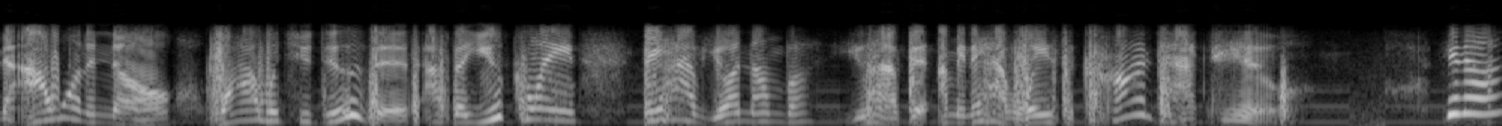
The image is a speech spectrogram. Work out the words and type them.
Now I want to know why would you do this after you claim they have your number? You have to. I mean, they have ways to contact you. You know.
